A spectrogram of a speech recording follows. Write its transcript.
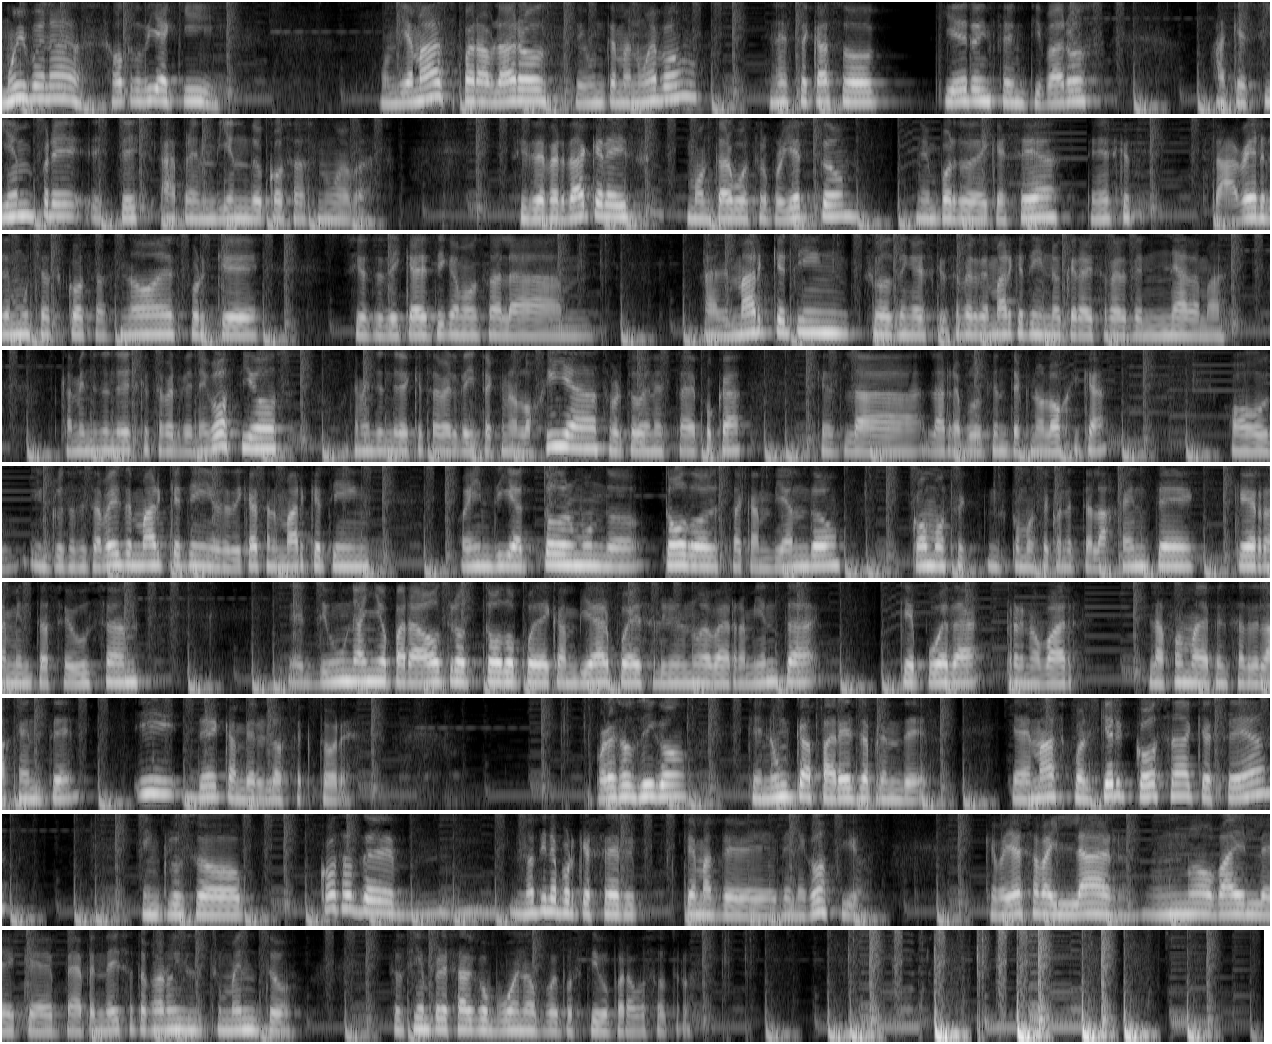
Muy buenas, otro día aquí. Un día más para hablaros de un tema nuevo. En este caso, quiero incentivaros a que siempre estéis aprendiendo cosas nuevas. Si de verdad queréis montar vuestro proyecto, no importa de qué sea, tenéis que saber de muchas cosas. No es porque si os dedicáis, digamos, a la, al marketing, solo tengáis que saber de marketing y no queráis saber de nada más. También tendréis que saber de negocios, también tendréis que saber de tecnología, sobre todo en esta época que es la, la revolución tecnológica. O incluso si sabéis de marketing y os dedicáis al marketing, hoy en día todo el mundo, todo está cambiando. Cómo se, cómo se conecta la gente, qué herramientas se usan. De un año para otro todo puede cambiar, puede salir una nueva herramienta que pueda renovar la forma de pensar de la gente y de cambiar los sectores. Por eso os digo que nunca paréis de aprender. Y además cualquier cosa que sea, incluso cosas de... No tiene por qué ser temas de, de negocio. Que vayáis a bailar un nuevo baile, que aprendáis a tocar un instrumento. Eso siempre es algo bueno y positivo para vosotros.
